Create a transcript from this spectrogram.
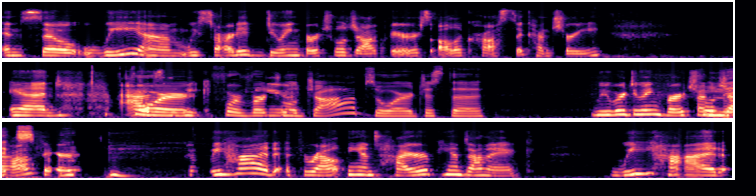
And so we um, we started doing virtual job fairs all across the country. And for for virtual jobs or just the we were doing virtual job fairs we had throughout the entire pandemic, we had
